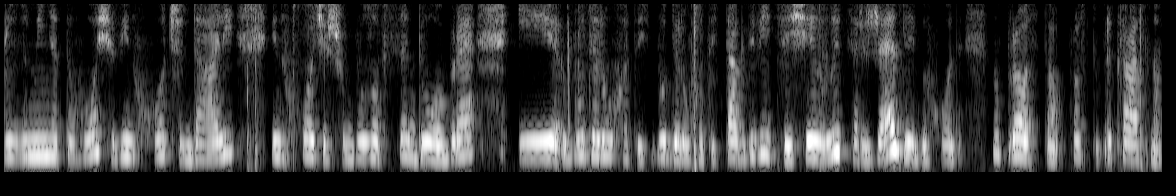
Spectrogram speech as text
розуміння того, що він хоче далі, він хоче, щоб було все добре, і буде рухатись, буде рухатись. Так, дивіться, ще й лицар жезлів виходить. Ну просто, просто прекрасно.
